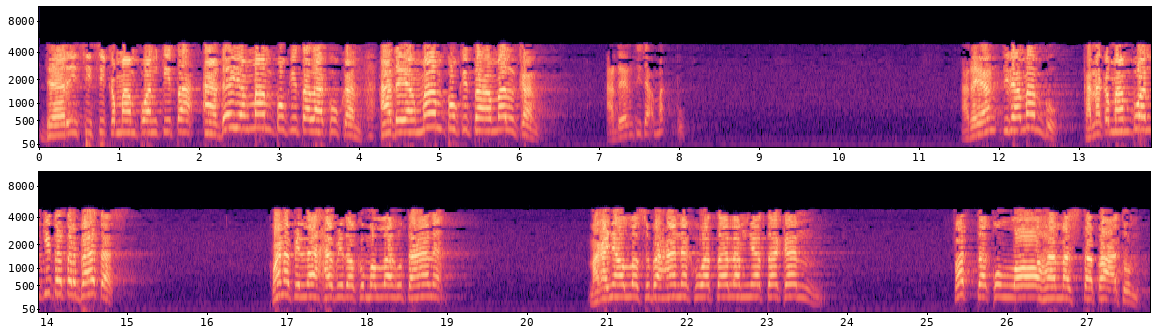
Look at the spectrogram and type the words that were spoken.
dari sisi kemampuan kita, ada yang mampu kita lakukan, ada yang mampu kita amalkan, ada yang tidak mampu. Ada yang tidak mampu karena kemampuan kita terbatas. Taala. Makanya Allah Subhanahu wa taala menyatakan Fattaqullaha mastata'tum.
